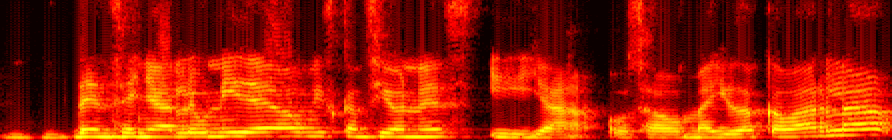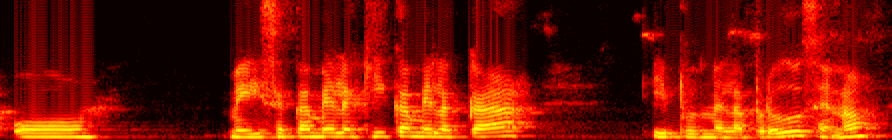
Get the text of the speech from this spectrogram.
de enseñarle una idea a mis canciones y ya, o sea, me ayuda a acabarla o me dice cámbiala aquí, cámbiala acá y pues me la produce, ¿no?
